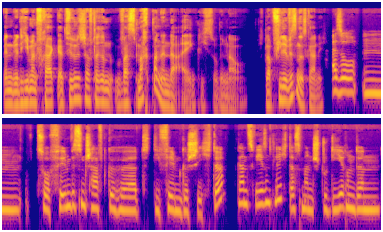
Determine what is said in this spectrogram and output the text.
wenn dich jemand fragt als Filmwissenschaftlerin, was macht man denn da eigentlich so genau? Glaube, viele wissen das gar nicht. Also mh, mm, zur Filmwissenschaft gehört die Filmgeschichte ganz wesentlich, dass man Studierenden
